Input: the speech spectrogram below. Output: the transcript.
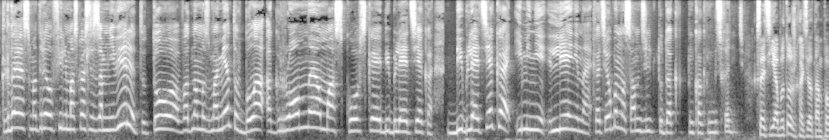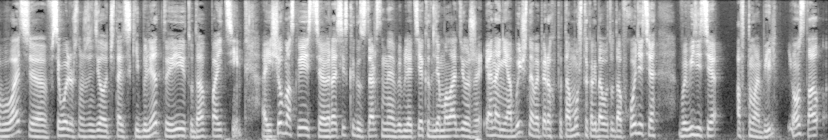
Когда я смотрел фильм «Москва слезам не верит», то в одном из моментов была огромная московская библиотека. Библиотека имени Ленина. Хотел бы, на самом деле, туда ну, как-нибудь сходить. Кстати, я бы тоже хотел там побывать. э, Всего лишь нужно делать читательский билет и туда пойти. А еще в Москве есть э, Российская государственная библиотека для молодежи. И она необычная, во-первых, потому что когда вы туда входите, вы видите автомобиль, и он стал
